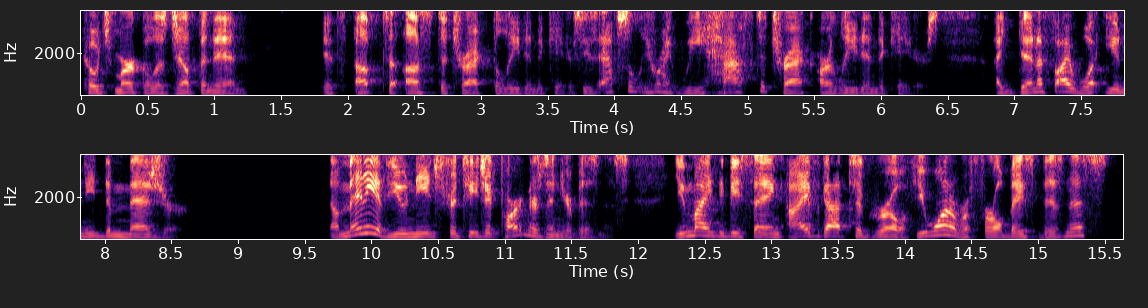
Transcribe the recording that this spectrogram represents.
Coach Merkel is jumping in. It's up to us to track the lead indicators. He's absolutely right. We have to track our lead indicators. Identify what you need to measure. Now, many of you need strategic partners in your business. You might be saying, I've got to grow. If you want a referral based business,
